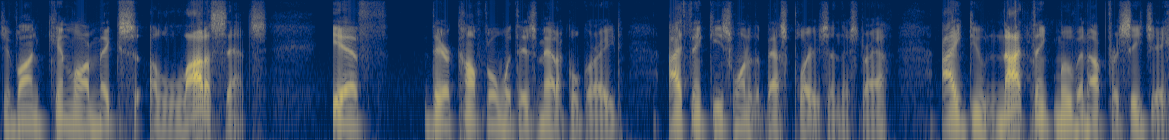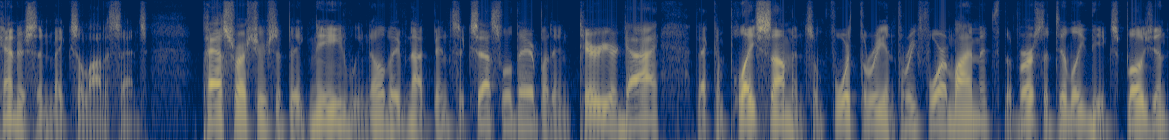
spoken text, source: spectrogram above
Javon Kinlaw makes a lot of sense if they're comfortable with his medical grade. I think he's one of the best players in this draft. I do not think moving up for C.J. Henderson makes a lot of sense. Pass rusher's a big need. We know they've not been successful there, but interior guy that can play some in some 4 3 and 3 4 alignments, the versatility, the explosion,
